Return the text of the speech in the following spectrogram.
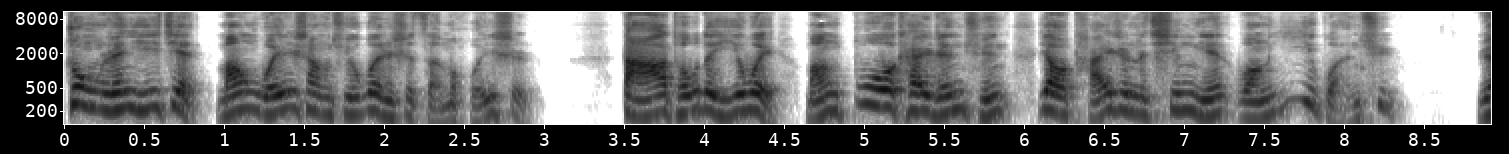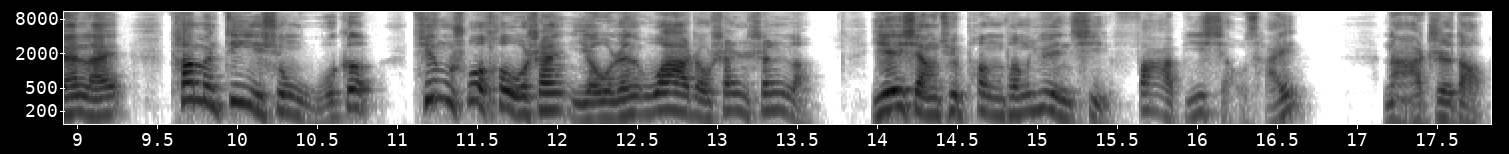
众人一见，忙围上去问是怎么回事。打头的一位忙拨开人群，要抬着那青年往医馆去。原来。他们弟兄五个听说后山有人挖着山参了，也想去碰碰运气，发笔小财。哪知道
